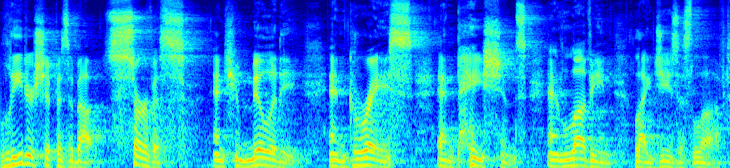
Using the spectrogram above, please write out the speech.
Leadership is about service and humility and grace and patience and loving like Jesus loved.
